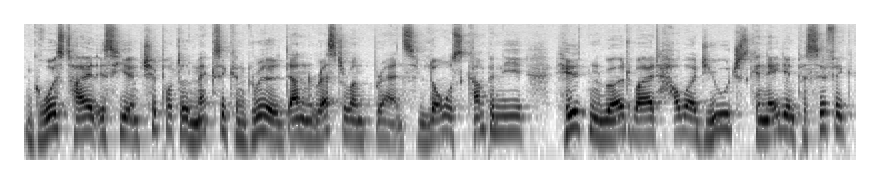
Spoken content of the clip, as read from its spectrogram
ein Großteil ist hier in Chipotle Mexican Grill, dann Restaurant Brands, Lowe's Company, Hilton Worldwide, Howard Hughes, Canadian Pacific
